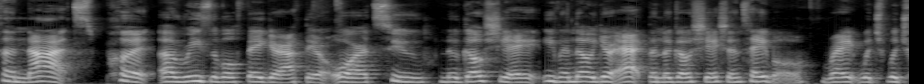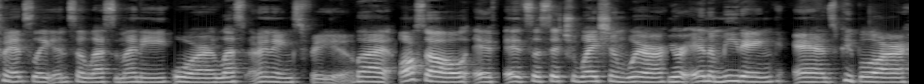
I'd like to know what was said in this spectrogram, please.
to not put a reasonable figure out there or to negotiate, even though you're at the negotiation table, right? Which would translate into less money or less earnings for you. But also, if it's a situation where you're in a meeting and people are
